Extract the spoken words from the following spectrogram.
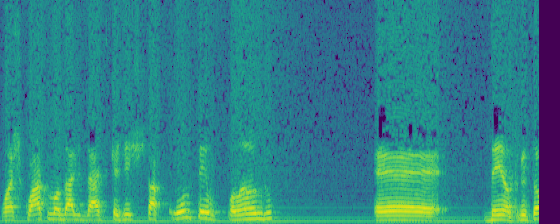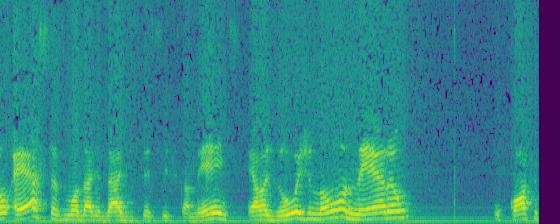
Com as quatro modalidades que a gente está contemplando é, dentro. Então, essas modalidades especificamente, elas hoje não oneram o cofre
